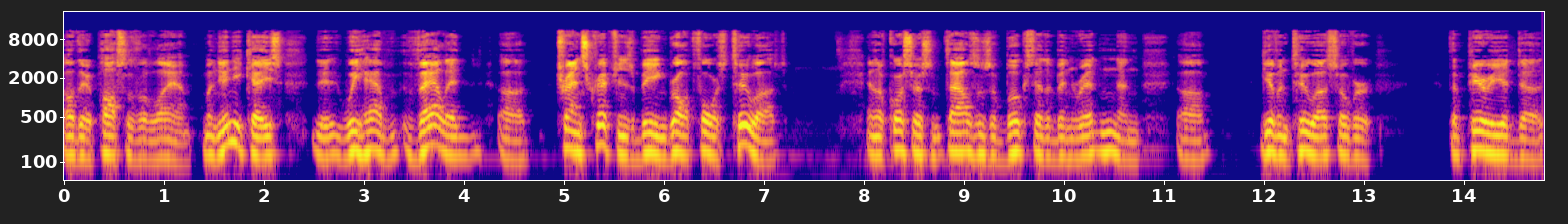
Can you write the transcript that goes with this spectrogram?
of the apostles of the Lamb. But in any case, we have valid uh, transcriptions being brought forth to us. And of course, there's some thousands of books that have been written and uh, given to us over the period uh,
